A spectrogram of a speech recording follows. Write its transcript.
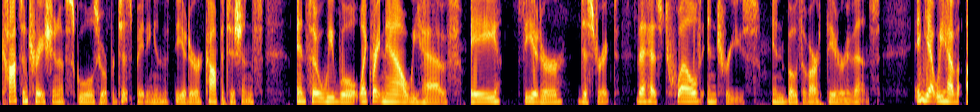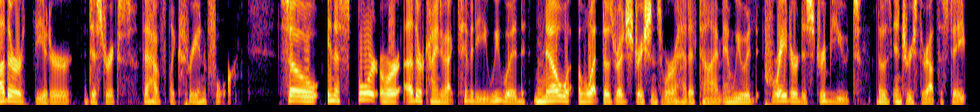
concentration of schools who are participating in the theater competitions. And so we will, like right now, we have a theater district that has 12 entries in both of our theater events. And yet we have other theater districts that have like three and four. So, in a sport or other kind of activity, we would know what those registrations were ahead of time and we would parade or distribute those entries throughout the state.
